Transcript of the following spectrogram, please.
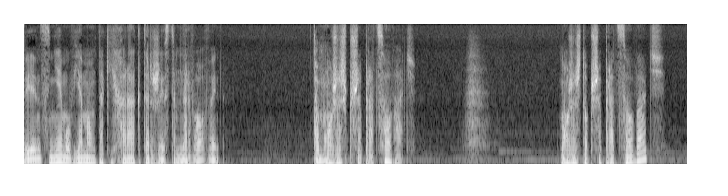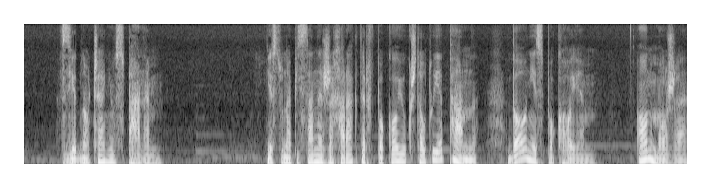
Więc nie mów, ja mam taki charakter, że jestem nerwowy. To możesz przepracować. Możesz to przepracować w zjednoczeniu z Panem. Jest tu napisane, że charakter w pokoju kształtuje Pan, bo On jest pokojem. On może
